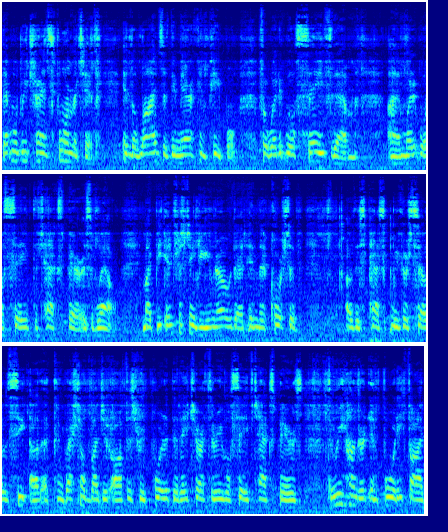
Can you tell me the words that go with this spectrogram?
that will be transformative in the lives of the American people for what it will save them and what it will save the taxpayer as well. It might be interesting. Do you know that in the course of uh, this past week or so, uh, the Congressional Budget Office reported that H.R. 3 will save taxpayers $345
